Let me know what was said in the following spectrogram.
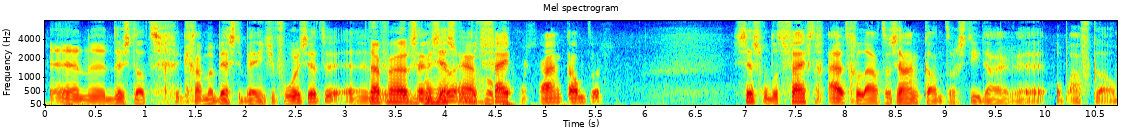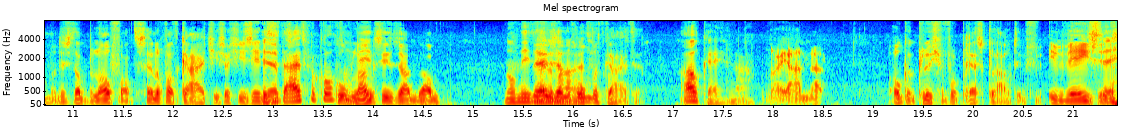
en eh, dus dat, ik ga mijn beste beentje voorzetten. En, Daar verheug er ik zijn me heel erg op. 650 zaankanters. 650 uitgelaten zaankanters die daar eh, op afkomen. Dus dat belooft wat. Er zijn nog wat kaartjes als je zin Is hebt. het uitverkocht Kom langs in Zandam. Nog niet Nee, er zijn nog 100 uitverkocht. kaarten. Oké, nou. Nou ja, nou, ook een klusje voor Presscloud. In, in wezen.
